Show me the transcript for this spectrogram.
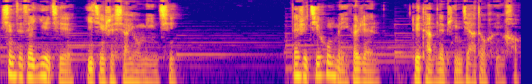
现在在业界已经是小有名气。但是几乎每个人对他们的评价都很好。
